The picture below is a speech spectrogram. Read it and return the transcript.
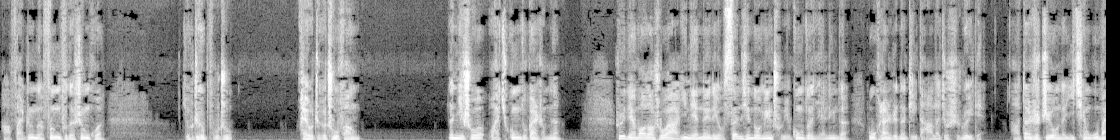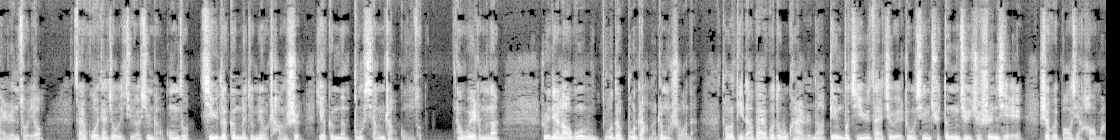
啊，反正呢，丰富的生活，有这个补助，还有这个住房，那你说我还去工作干什么呢？瑞典报道说啊，一年内呢有三千多名处于工作年龄的乌克兰人呢抵达了就是瑞典啊，但是只有呢一千五百人左右在国家就业局要寻找工作，其余的根本就没有尝试，也根本不想找工作。那为什么呢？瑞典劳工部的部长呢这么说的，他说抵达该国的乌克兰人呢并不急于在就业中心去登记去申请社会保险号码。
